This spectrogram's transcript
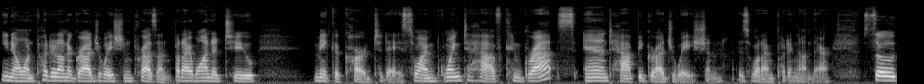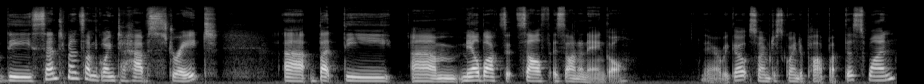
you know, and put it on a graduation present, but I wanted to make a card today. So I'm going to have congrats and happy graduation is what I'm putting on there. So the sentiments I'm going to have straight, uh, but the um, mailbox itself is on an angle. There we go. So I'm just going to pop up this one.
